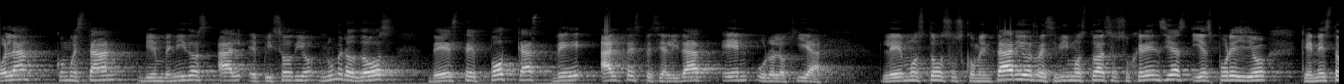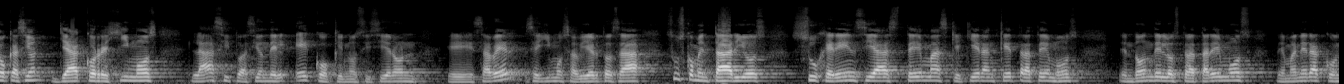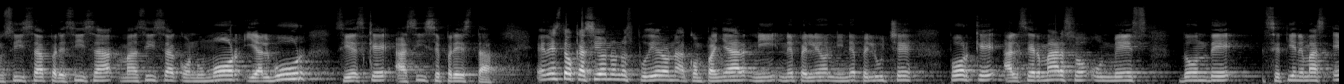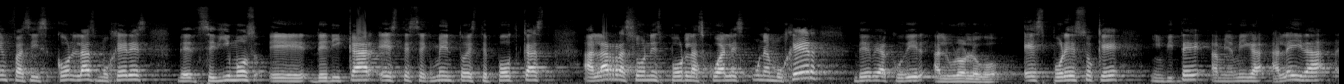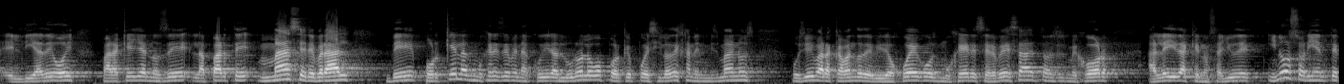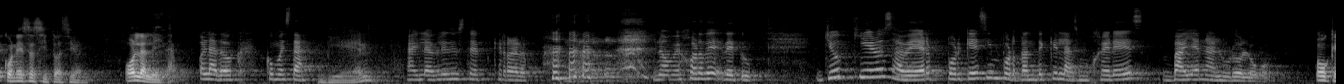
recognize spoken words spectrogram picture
Hola, ¿cómo están? Bienvenidos al episodio número 2 de este podcast de alta especialidad en urología. Leemos todos sus comentarios, recibimos todas sus sugerencias y es por ello que en esta ocasión ya corregimos la situación del eco que nos hicieron eh, saber. Seguimos abiertos a sus comentarios, sugerencias, temas que quieran que tratemos en donde los trataremos de manera concisa, precisa, maciza, con humor y albur, si es que así se presta. En esta ocasión no nos pudieron acompañar ni Nepe León ni Nepeluche, porque al ser marzo, un mes donde se tiene más énfasis con las mujeres, decidimos eh, dedicar este segmento, este podcast, a las razones por las cuales una mujer debe acudir al urólogo. Es por eso que invité a mi amiga Aleida el día de hoy para que ella nos dé la parte más cerebral de por qué las mujeres deben acudir al urólogo, porque pues si lo dejan en mis manos, pues yo iba acabando de videojuegos, mujeres, cerveza, entonces mejor Aleida que nos ayude y nos oriente con esa situación. Hola Leida. Hola Doc, ¿cómo está? Bien. Ay, le hablé de usted, qué raro. no, mejor de, de tú. Yo quiero saber por qué es importante que las mujeres vayan al urólogo. Ok,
